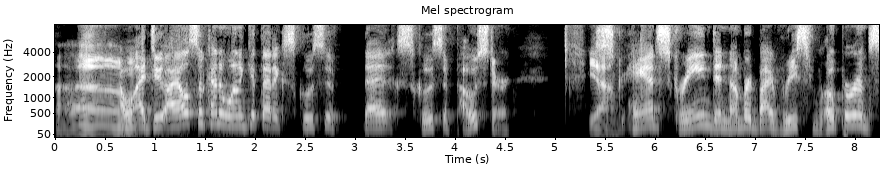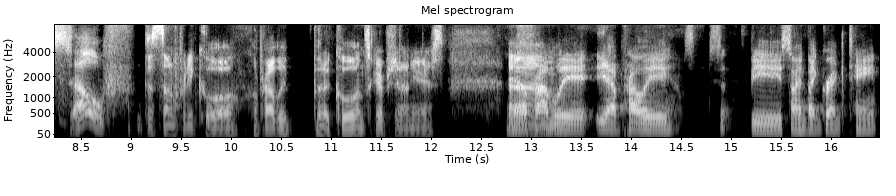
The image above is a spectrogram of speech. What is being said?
Uh, um, I, I do. I also kind of want to get that exclusive that exclusive poster. yeah, Sc- hand screened and numbered by Reese Roper himself. it does sound pretty cool. He'll probably put a cool inscription on yours. Yeah, Um, probably. Yeah, probably be signed by Greg Taint.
